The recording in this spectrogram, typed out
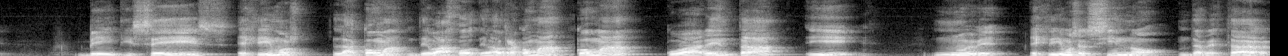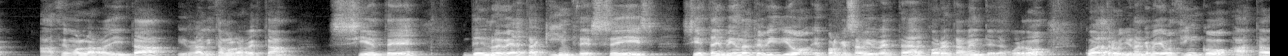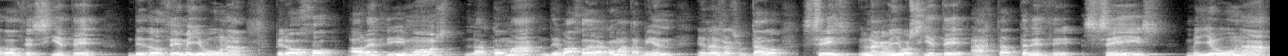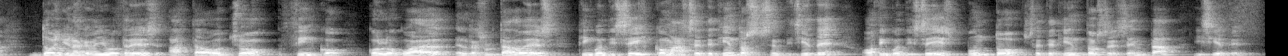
26, escribimos la coma debajo de la otra coma, coma 49. Escribimos el signo de restar, hacemos la rayita y realizamos la resta. 7, de 9 hasta 15, 6. Si estáis viendo este vídeo es porque sabéis restar correctamente, ¿de acuerdo? 4 y una que me llevo 5, hasta 12, 7 de 12 me llevo una. Pero ojo, ahora escribimos la coma debajo de la coma, también en el resultado. 6 y una que me llevo 7 hasta 13, 6 me llevo una. 2 y una que me llevo 3 hasta 8, 5. Con lo cual el resultado es 56,767 o 56.767.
